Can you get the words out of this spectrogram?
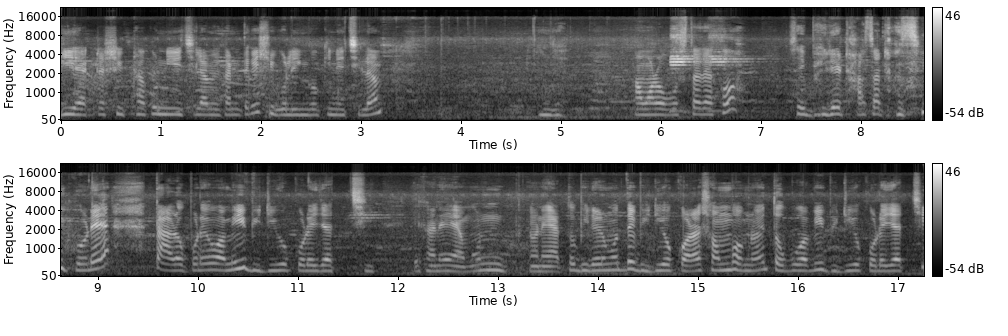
গিয়ে একটা শিব ঠাকুর নিয়েছিলাম এখান থেকে, শিবলিঙ্গ কিনেছিলাম। যে আমার অবস্থা দেখো, সেই ভিড়ে ঠাসাঠাসি করে তার উপরেও আমি ভিডিও করে যাচ্ছি। এখানে এমন মানে এত ভিড়ের মধ্যে ভিডিও করা সম্ভব নয় তবু আমি ভিডিও করে যাচ্ছি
